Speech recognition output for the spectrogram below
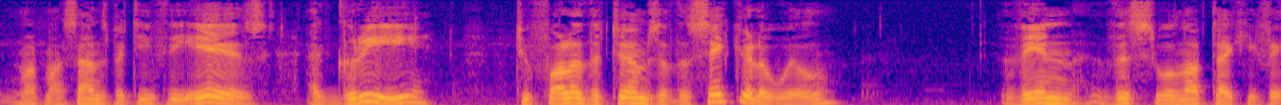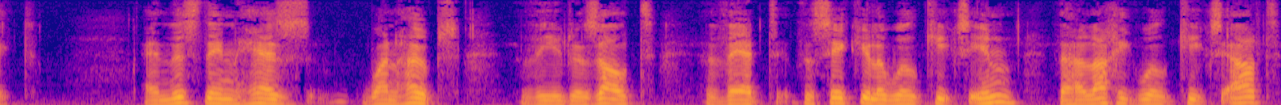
not my sons, but if the heirs agree to follow the terms of the secular will, then this will not take effect. And this then has, one hopes, the result that the secular will kicks in, the halachic will kicks out,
